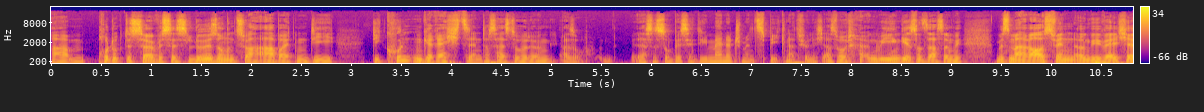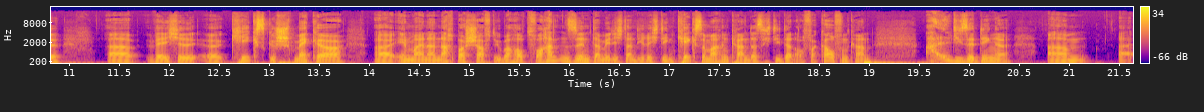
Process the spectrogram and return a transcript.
ähm, Produkte, Services, Lösungen zu erarbeiten, die die kundengerecht sind. Das heißt, du also das ist so ein bisschen die Management-Speak natürlich. Also wo du irgendwie hingehst und sagst, irgendwie müssen wir herausfinden, irgendwie welche, äh, welche äh, Keksgeschmäcker äh, in meiner Nachbarschaft überhaupt vorhanden sind, damit ich dann die richtigen Kekse machen kann, dass ich die dann auch verkaufen kann. All diese Dinge. Ähm, äh,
